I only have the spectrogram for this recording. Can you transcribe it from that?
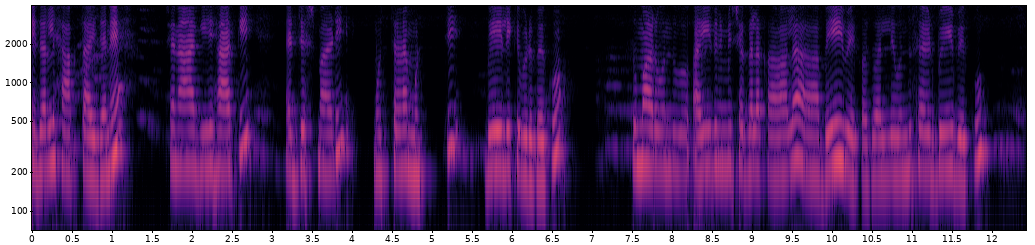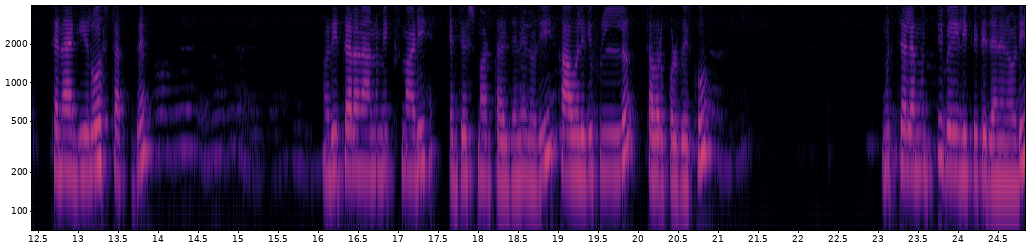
ಇದರಲ್ಲಿ ಹಾಕ್ತಾ ಇದ್ದೇನೆ. ಚೆನ್ನಾಗಿ ಹಾಕಿ ಅಡ್ಜಸ್ಟ್ ಮಾಡಿ ಮುಚ್ಚಳ ಮುಚ್ಚಿ ಬೇಯಲಿಕ್ಕೆ ಬಿಡಬೇಕು. ಸುಮಾರು ಒಂದು ಐದು ನಿಮಿಷಗಳ ಕಾಲ ಬೇಯಬೇಕು. ಅದು ಅಲ್ಲಿ ಒಂದು ಸೈಡ್ ಬೇಯಬೇಕು. ಚೆನ್ನಾಗಿ ರೋಸ್ಟ್ ಆಗ್ತದೆ. ನೋಡಿ, ಈ ಥರ ನಾನು ಮಿಕ್ಸ್ ಮಾಡಿ ಅಡ್ಜಸ್ಟ್ ಮಾಡ್ತಾ ಇದ್ದೇನೆ ನೋಡಿ. ಕಾವಲಿಗೆ ಫುಲ್ಲು ಸವರ್ಕೊಳ್ಬೇಕು. ಮುಚ್ಚಳ ಮುಚ್ಚಿ ಬೇಯಲಿಕ್ಕೆ ಇಟ್ಟಿದ್ದೇನೆ ನೋಡಿ.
